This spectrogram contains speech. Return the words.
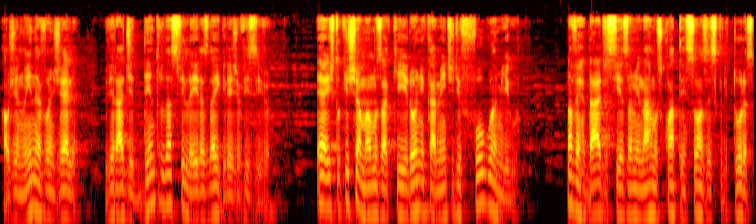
ao genuíno Evangelho virá de dentro das fileiras da igreja visível. É isto que chamamos aqui, ironicamente, de fogo amigo. Na verdade, se examinarmos com atenção as Escrituras,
